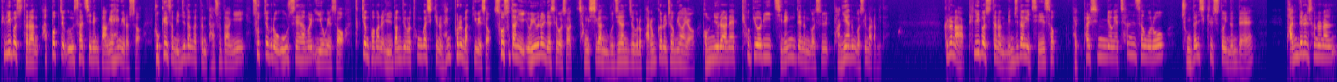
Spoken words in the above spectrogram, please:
필리버스터란 합법적 의사진행 방해 행위로서 국회에서 민주당 같은 다수당이 수적으로 우세함을 이용해서 특정 법안을 일방적으로 통과시키는 횡포를 막기 위해서 소수당이 의원을 내세워서 장시간 무제한적으로 발언권을 점유하여 법률안의 표결이 진행되는 것을 방해하는 것을 말합니다. 그러나 필리버스터는 민주당이 재석 180명의 찬성으로 중단시킬 수도 있는데 반대를 선언한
